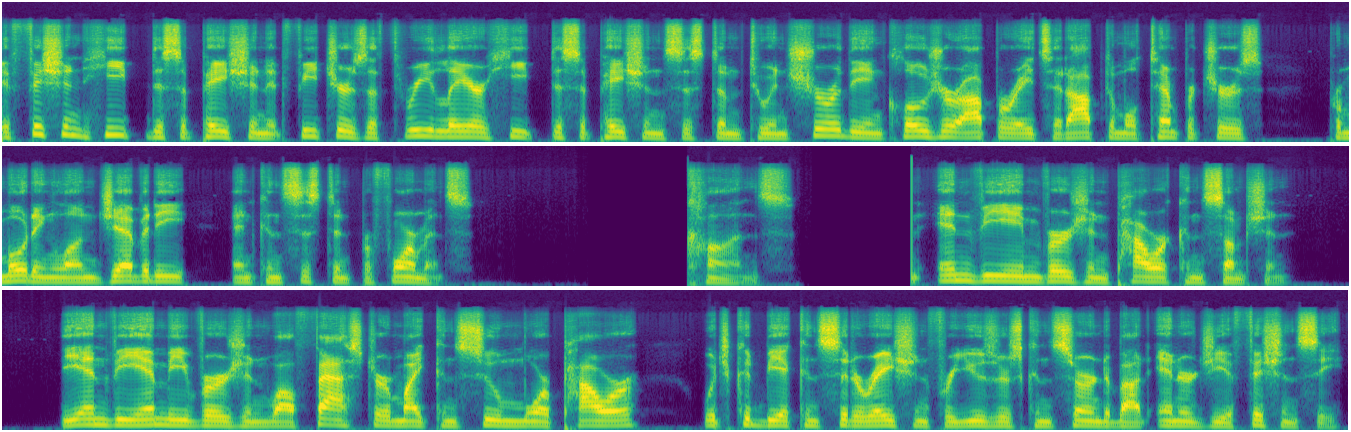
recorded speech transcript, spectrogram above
Efficient heat dissipation It features a three-layer heat dissipation system to ensure the enclosure operates at optimal temperatures, promoting longevity and consistent performance. Cons. NVMe version power consumption. The NVMe version, while faster, might consume more power, which could be a consideration for users concerned about energy efficiency.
